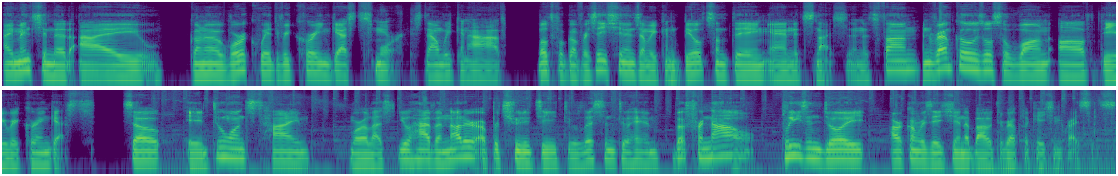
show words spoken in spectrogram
I mentioned that I'm going to work with recurring guests more because then we can have multiple conversations and we can build something and it's nice and it's fun. And Remco is also one of the recurring guests. So in two months' time, more or less, you'll have another opportunity to listen to him. But for now, please enjoy our conversation about the replication crisis.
